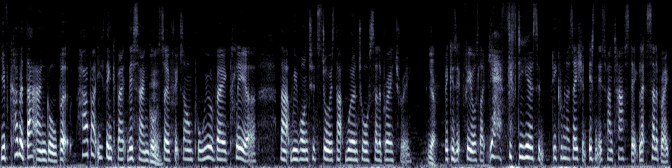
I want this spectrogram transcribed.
you've covered that angle, but how about you think about this angle? Hmm. So, for example, we were very clear that we wanted stories that weren't all celebratory Yeah. because it feels like, yeah, 50 years since decriminalisation, isn't this fantastic? Let's celebrate.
